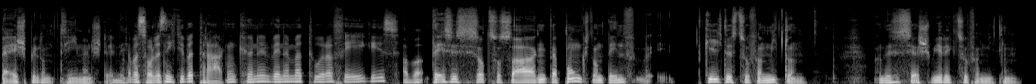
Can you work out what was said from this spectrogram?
Beispiel- und Themenstellung. Aber soll es nicht übertragen können, wenn er Matura fähig ist? Aber das ist sozusagen der Punkt und den gilt es zu vermitteln. Und das ist sehr schwierig zu vermitteln.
